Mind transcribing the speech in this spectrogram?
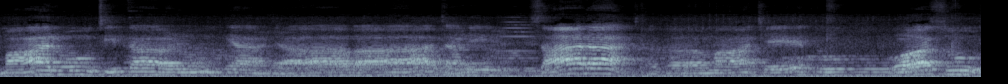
મારું ચિતાણું ત્યાં જાવા ચાલે સારા જગમાં છે તું વસુ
